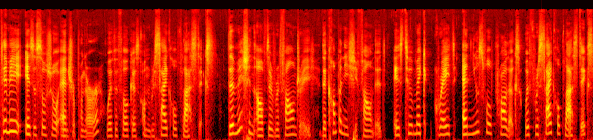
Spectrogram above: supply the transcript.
Tammy is a social entrepreneur with a focus on recycled plastics. The mission of the Refoundry, the company she founded, is to make great and useful products with recycled plastics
